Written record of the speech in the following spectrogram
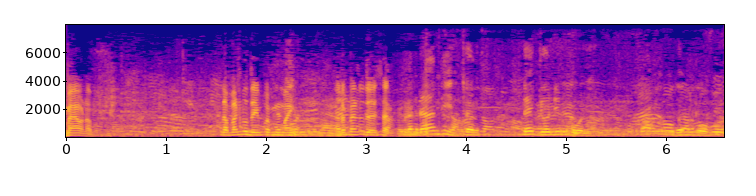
ਮੈਂ ਹੁਣ ਨਾ ਮੈਨੂੰ ਦੇ ਪਰ ਮੈਂ ਮੈਨੂੰ ਦੇ ਸਰ। ਰਹਿਣ ਦੀ ਚਲ। ਨਹੀਂ ਜੋਨੀ ਨੂੰ ਬੋਲ।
